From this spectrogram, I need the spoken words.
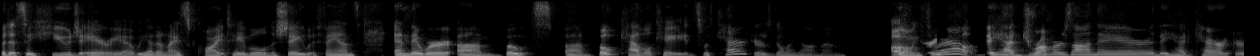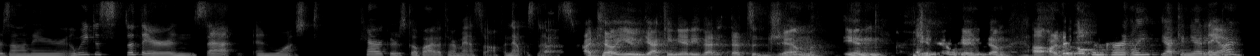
But it's a huge area. We had a nice quiet table in the shade with fans, and there were um, boats, uh, boat cavalcades with characters going on them, Oh, going great. throughout. They had drummers on there, they had characters on there, and we just stood there and sat and watched characters go by with our masks off, and that was nice. I tell you, Yak and Yeti, that that's a gem in in Animal Kingdom. Uh, are they open currently, Yak and Yeti? They are.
